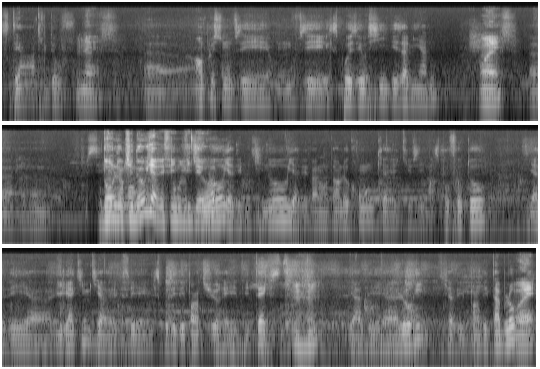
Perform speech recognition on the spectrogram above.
C'était un truc de ouf. Ouais. Euh, en plus, on faisait, on faisait exposer aussi des amis à nous. Ouais. Euh, Dont Lucino qui avait fait une Lucino, vidéo. Il y avait Lucino, il y avait Valentin Lecron qui, avait- qui faisait une expo photo. Il y avait euh, Eliakim qui avait fait exposer des peintures et des textes. Mhm. Il y avait euh, Laurie qui avait peint des tableaux. Ouais.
